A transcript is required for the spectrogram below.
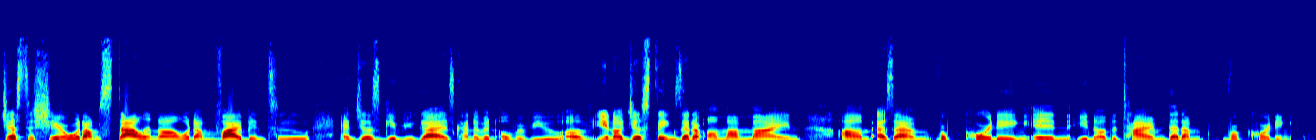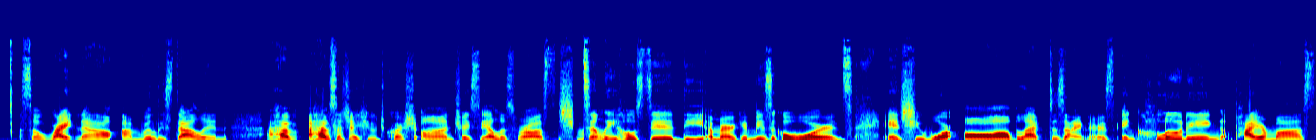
just to share what I'm styling on, what I'm vibing to, and just give you guys kind of an overview of, you know, just things that are on my mind um, as I'm recording in, you know, the time that I'm recording. So right now, I'm really styling I have I have such a huge crush on Tracee Ellis Ross. She recently hosted the American Music Awards and she wore all black designers, including Pyer Moss,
